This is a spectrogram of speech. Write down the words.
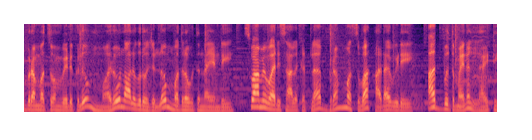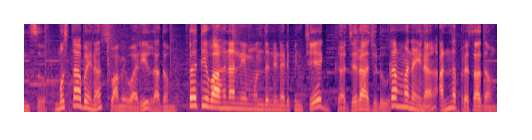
బ్రహ్మోత్సవం వేడుకలు మరో నాలుగు రోజుల్లో మొదలవుతున్నాయండి. స్వామివారి సాలకట్ల బ్రహ్మోత్సవ హడావిడి. అద్భుతమైన లైటింగ్స్ ముస్తాబైన స్వామివారి రథం ప్రతి వాహనాన్ని ముందుండి నడిపించే గజరాజులు కమ్మనైన అన్న ప్రసాదం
